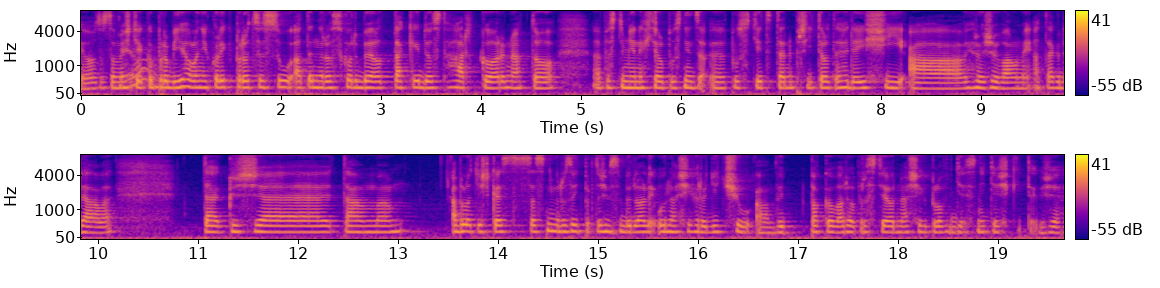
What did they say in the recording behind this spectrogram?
Jo, to tam ještě jo. jako probíhalo několik procesů a ten rozchod byl taky dost hardcore na to. Prostě mě nechtěl pustit, eh, pustit ten přítel tehdejší a vyhrožoval mi a tak dále. Takže tam a bylo těžké se s ním rozejít, protože jsme bydleli u našich rodičů a vypakovat ho prostě od našich bylo děsně těžký, takže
